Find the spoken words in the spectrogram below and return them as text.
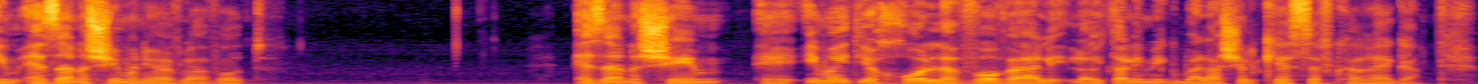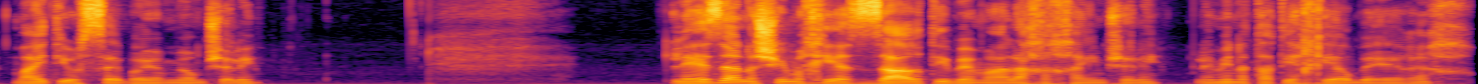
עם איזה אנשים אני אוהב לעבוד? איזה אנשים, אה, אם הייתי יכול לבוא ולא הייתה לי מגבלה של כסף כרגע, מה הייתי עושה ביומיום שלי? לאיזה אנשים הכי עזרתי במהלך החיים שלי? למי נתתי הכי הרבה ערך?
